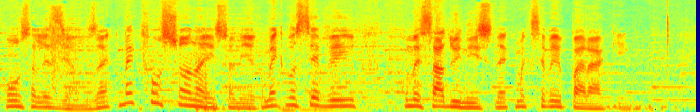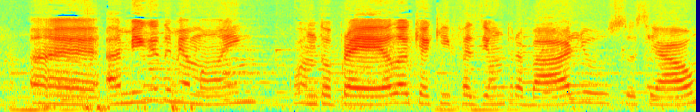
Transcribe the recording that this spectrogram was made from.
com os salesianos. Né? Como é que funciona isso, Aninha? Como é que você veio começar do início, né? Como é que você veio parar aqui? É, amiga da minha mãe contou para ela que aqui fazia um trabalho social.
